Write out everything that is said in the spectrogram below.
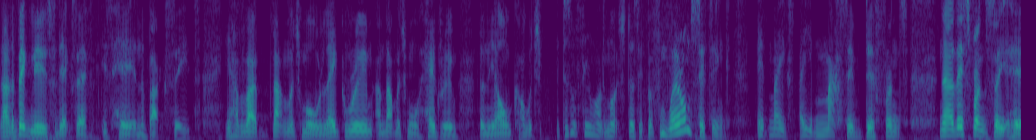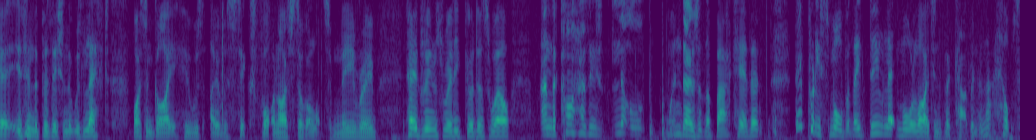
Now the big news for the XF is here in the back seat. You have about that much more leg room and that much more headroom than the old car, which it doesn't seem like much, does it? But from where I'm sitting, it makes a massive difference. Now this front seat here is in the position that was left by some guy who was over six foot and I've still got lots of knee room. Headroom's really good as well. And the car has these little windows at the back here. They're, they're pretty small, but they do let more light into the cabin, and that helps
